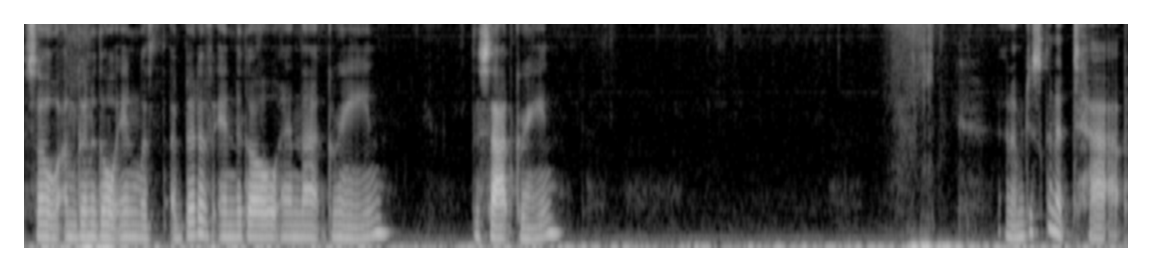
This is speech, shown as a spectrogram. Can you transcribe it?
So I'm going to go in with a bit of indigo and that green, the sap green. And I'm just going to tap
